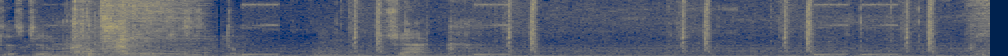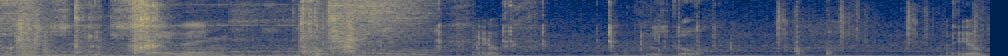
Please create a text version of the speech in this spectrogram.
Just doing that save, just check. Just keep saving. There you go. Close the door. There you go.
